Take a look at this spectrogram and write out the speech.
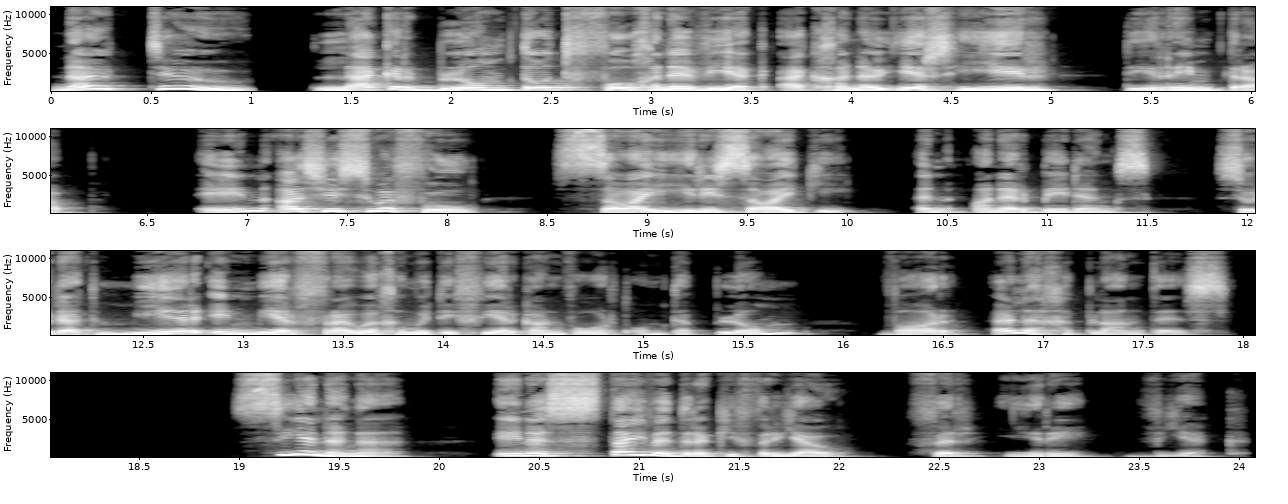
Nou toe, lekker blom tot volgende week. Ek gaan nou eers hier die rem trap. En as jy so voel, saai hierdie saadjie in ander beddings sodat meer en meer vroue gemotiveer kan word om te blom waar hulle geplant is. Seëninge en 'n stywe drukkie vir jou vir hierdie week.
